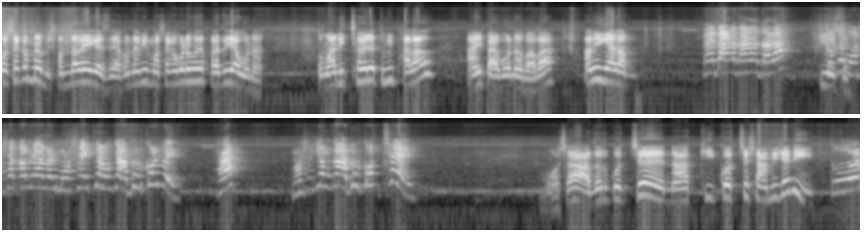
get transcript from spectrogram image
মশা কামড়াবে সন্ধ্যা হয়ে গেছে। এখন আমি মশা কামড়ের মধ্যে ফেলাতে যাব না। তোমার ইচ্ছা হলে তুমি ফালাও আমি পারব না বাবা। আমি গেলাম। হ্যাঁ দাঁড়া দাঁড়া দাঁড়া। কি হয়েছে? মশা কামড়ে আবার মশাই কি আমাকে আদর করবে? হ্যাঁ? মশাই কি আমাকে আদর করছে? মশা আদর করছে না কি করছে জানি? তোর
